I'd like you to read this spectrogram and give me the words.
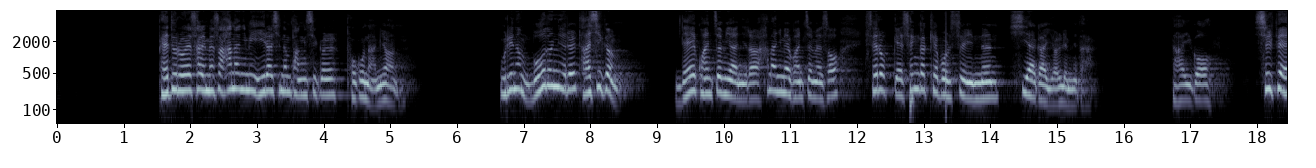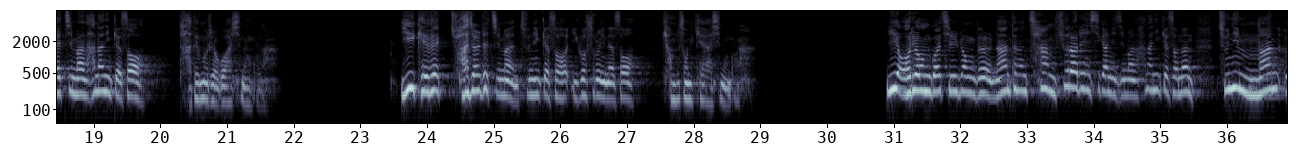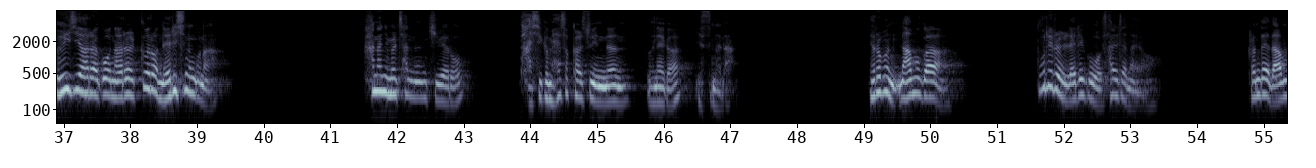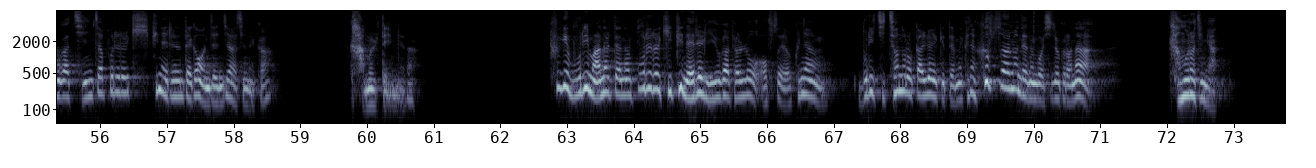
베드로의 삶에서 하나님이 일하시는 방식을 보고 나면 우리는 모든 일을 다시금 내 관점이 아니라 하나님의 관점에서 새롭게 생각해 볼 수 있는 시야가 열립니다. 아, 이거 실패했지만 하나님께서 다듬으려고 하시는구나. 이 계획 좌절됐지만 주님께서 이것으로 인해서 겸손케 하시는구나. 이 어려움과 질병들 나한테는 참 쓰라린 시간이지만 하나님께서는 주님만 의지하라고 나를 끌어내리시는구나. 하나님을 찾는 기회로 다시금 해석할 수 있는 은혜가 있습니다. 여러분, 나무가 뿌리를 내리고 살잖아요. 그런데 나무가 진짜 뿌리를 깊이 내리는 때가 언제인지 아십니까? 감을 때입니다. 크게 물이 많을 때는 뿌리를 깊이 내릴 이유가 별로 없어요. 그냥 물이 지천으로 깔려 있기 때문에 그냥 흡수하면 되는 것이죠. 그러나 가물어지면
